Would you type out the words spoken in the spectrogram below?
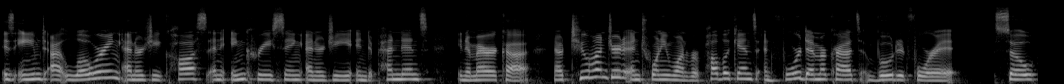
is aimed at lowering energy costs and increasing energy independence in America. Now, 221 Republicans and four Democrats voted for it. So,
